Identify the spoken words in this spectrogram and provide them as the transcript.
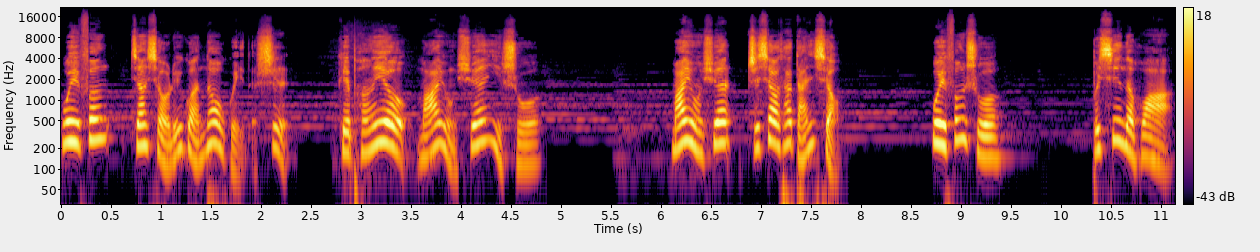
魏峰将小旅馆闹鬼的事给朋友马永轩一说，马永轩直笑他胆小。魏峰说：“不信的话，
